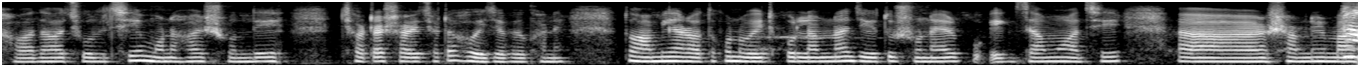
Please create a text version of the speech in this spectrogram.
খাওয়া দাওয়া চলছে। মনে হয় সন্ধে ছটা সাড়ে ছটা হয়ে যাবে ওখানে। তো আমি আর অতক্ষণ ওয়েট করলাম না। যেহেতু সোনায়ের এক্সামও আছে সামনের মাস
